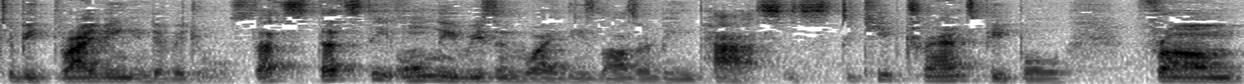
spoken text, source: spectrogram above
to be thriving individuals. That's that's the only reason why these laws are being passed. It's to keep trans people from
